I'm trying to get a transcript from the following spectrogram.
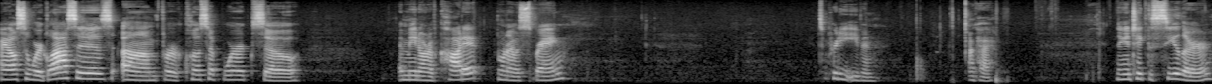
I also wear glasses um, for close-up work, so I may not have caught it when I was spraying. It's pretty even. Okay. I'm going to take the sealer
